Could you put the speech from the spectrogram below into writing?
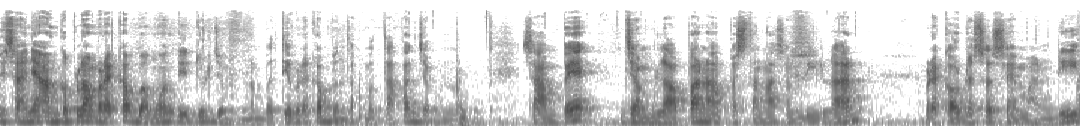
misalnya anggaplah mereka bangun tidur jam 6, berarti mereka bentak-bentakan jam 6. Sampai jam 8 apa setengah 9, mereka udah selesai mandi.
